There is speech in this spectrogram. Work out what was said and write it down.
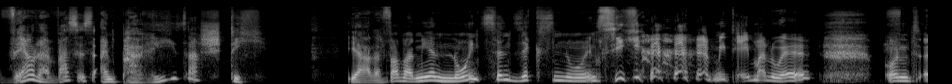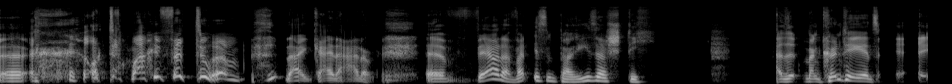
Wer oder was ist ein Pariser Stich? Ja, das war bei mir 1996 mit Emanuel und äh, unterm Eiffelturm. Nein, keine Ahnung. Äh, wer oder was ist ein Pariser Stich? Also man könnte jetzt, äh, äh,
